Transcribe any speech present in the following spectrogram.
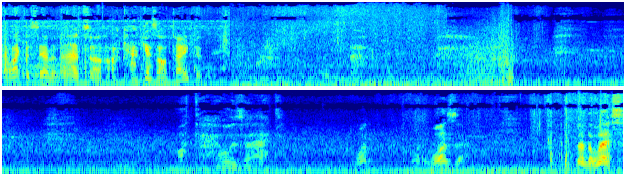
I like the sound of that, so I guess I'll take it. What the hell is that? What what was that? Nonetheless,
